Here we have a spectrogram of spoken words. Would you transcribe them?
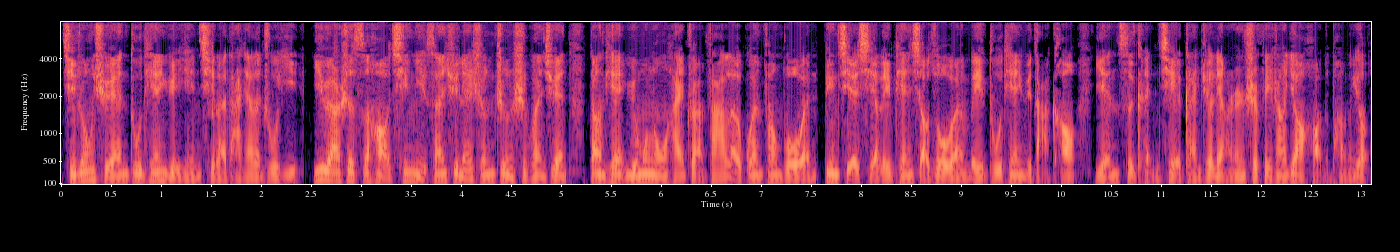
其中学员杜天宇引起了大家的注意。一月二十四号，青你三训练生正式官宣，当天于朦胧还转发了官方博文，并且写了一篇小作文为杜天宇打 call，言辞恳切，感觉两人是非常要好的朋友。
